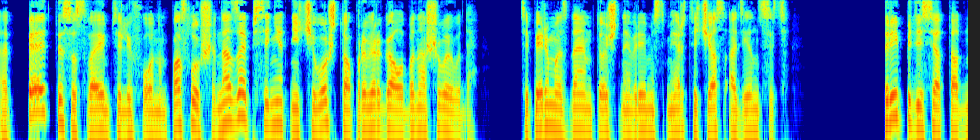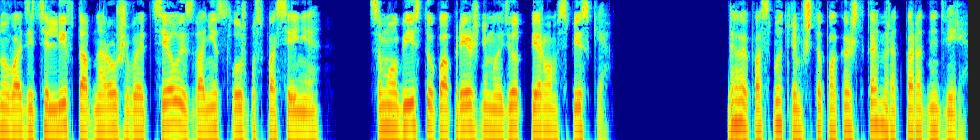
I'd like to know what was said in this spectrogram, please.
«Опять ты со своим телефоном. Послушай, на записи нет ничего, что опровергало бы наши выводы. Теперь мы знаем точное время смерти, час одиннадцать. 3.51 водитель лифта обнаруживает тело и звонит в службу спасения. Самоубийство по-прежнему идет первым в списке. Давай посмотрим, что покажет камера от парадной двери.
